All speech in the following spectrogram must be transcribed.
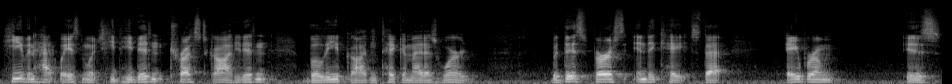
He even had ways in which he, he didn't trust God. He didn't believe God and take him at his word. But this verse indicates that Abram is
